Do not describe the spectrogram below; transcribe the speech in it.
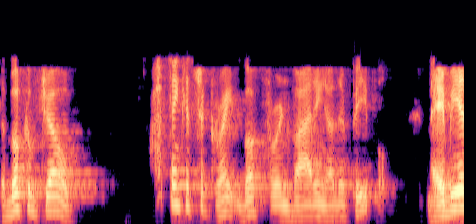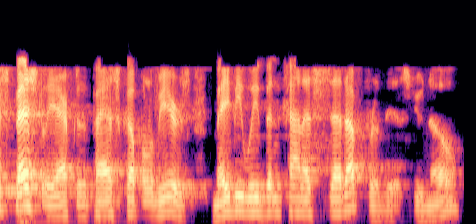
the book of Job, I think it's a great book for inviting other people. Maybe especially after the past couple of years. Maybe we've been kind of set up for this, you know?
